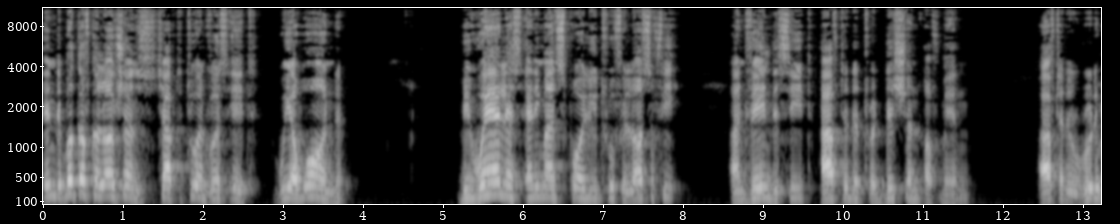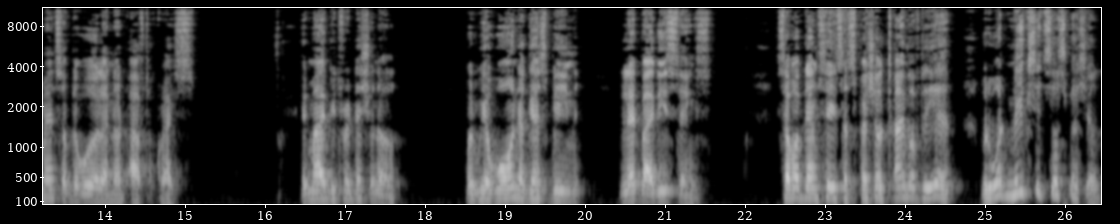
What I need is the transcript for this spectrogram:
In the book of Colossians, chapter 2 and verse 8, we are warned Beware lest any man spoil you through philosophy and vain deceit after the tradition of men, after the rudiments of the world and not after Christ. It might be traditional, but we are warned against being led by these things. Some of them say it's a special time of the year. But what makes it so special?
